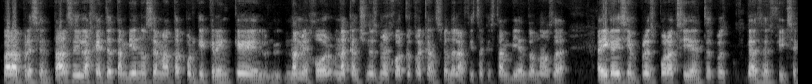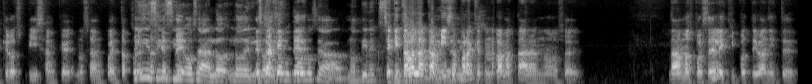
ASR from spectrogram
para presentarse y la gente también no se mata porque creen que una mejor, una canción es mejor que otra canción del artista que están viendo, ¿no? O sea, ahí que ahí siempre es por accidentes, pues que se asfixia, que los pisan, que no se dan cuenta, pero Sí, esta sí, gente sí, o sea, lo, lo del, lo esta del gente fútbol, o sea, no tiene se quitaba la camisa para que no la mataran, ¿no? O sea, nada más por ser el equipo te iban y te,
